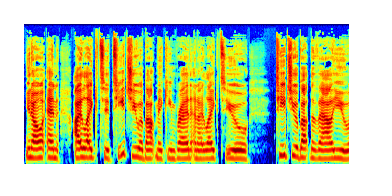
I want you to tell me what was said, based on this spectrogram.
you know, and I like to teach you about making bread and I like to teach you about the value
